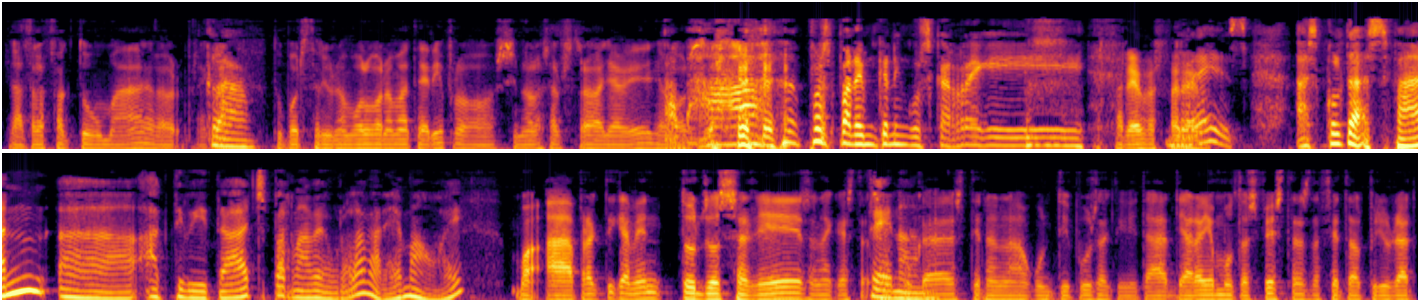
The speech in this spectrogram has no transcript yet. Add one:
i l'altre el factor humà, a veure, perquè clar. clar. tu pots tenir una molt bona matèria, però si no la saps treballar bé, llavors... Home, però esperem que ningú es carregui esperem, esperem. res. Escolta, es fan eh, activitats per anar a veure la barema, oi? Bueno, uh, pràcticament tots els cellers en aquestes tenen. èpoques tenen algun tipus d'activitat i ara hi ha moltes festes, de fet el Priorat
